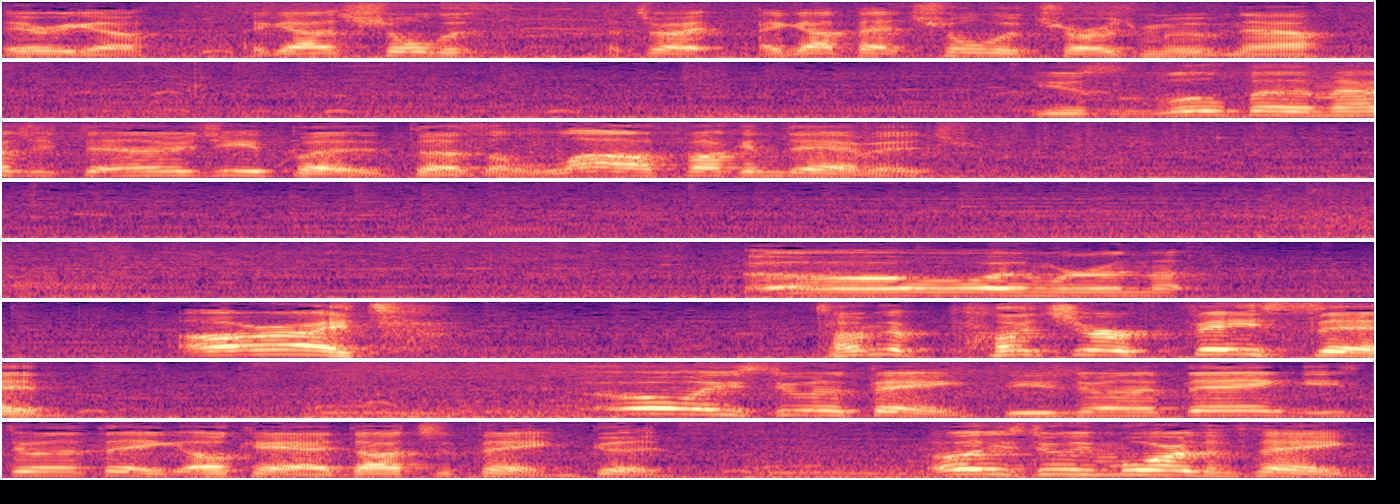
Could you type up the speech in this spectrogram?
There we go. I got a shoulder. That's right. I got that shoulder charge move now. Use a little bit of magic to energy, but it does a lot of fucking damage. Oh, and we're in the... Alright! Time to punch your face in! Oh, he's doing a thing. He's doing a thing. He's doing a thing. Okay, I dodged the thing. Good. Oh, he's doing more of the thing.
